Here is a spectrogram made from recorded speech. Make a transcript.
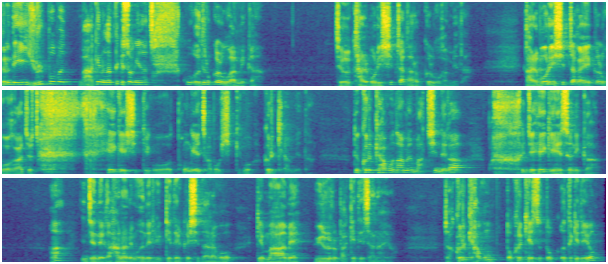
그런데 이 율법은 마귀는 어떻게 속이나 자꾸 어디로 끌고 갑니까? 저 갈보리 십자가로 끌고 갑니다. 갈보리 십자가에 끌고 가가지고 회개시키고 통해 자복시키고 그렇게 합니다. 근데 그렇게 하고 나면 마치 내가 막 이제 회개했으니까 아 이제 내가 하나님 은혜를 입게 될 것이다라고 마음에 위로를 받게 되잖아요. 자 그렇게 하고 또 그렇게 해서 또 어떻게 돼요?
